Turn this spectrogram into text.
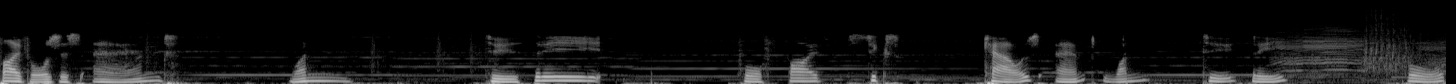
5 horses and... 1, 2, 3, 4, 5, 6 cows and 1, two, three, four,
